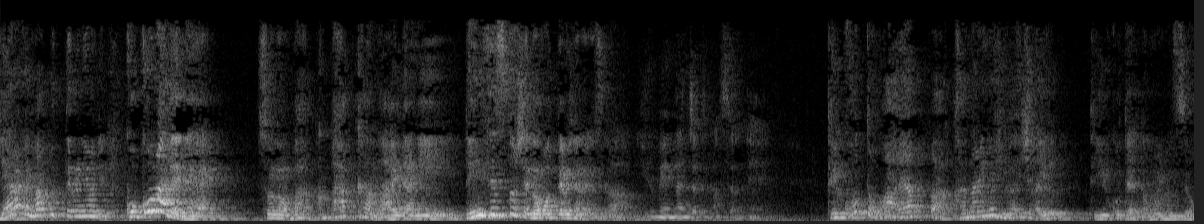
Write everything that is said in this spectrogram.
やられまくってる日本人ここまでねそのバックパッカーの間に伝説として残ってるじゃないですか。有名になっちゃってますよね。ってことはやっぱかなりの被害者がいるっていうことやと思いますよ。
